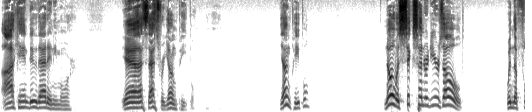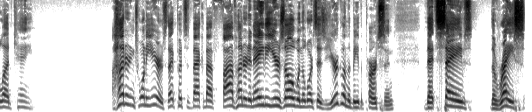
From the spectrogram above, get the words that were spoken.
I can't do that anymore. Yeah, that's that's for young people. Young people. Noah was 600 years old when the flood came. 120 years, that puts us back about 580 years old when the Lord says, You're going to be the person that saves the race.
